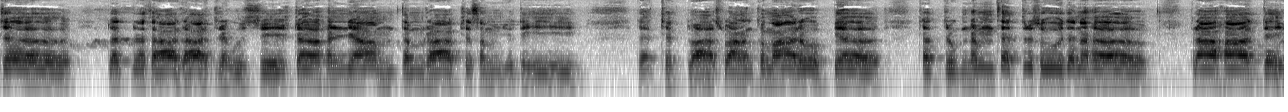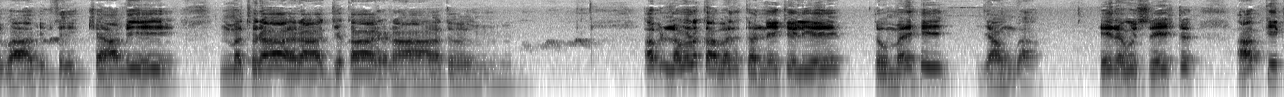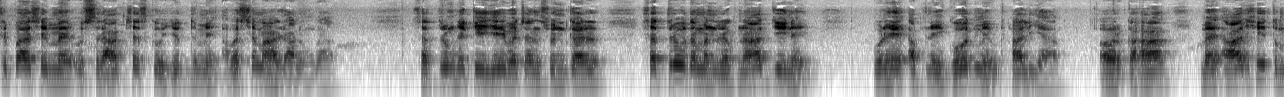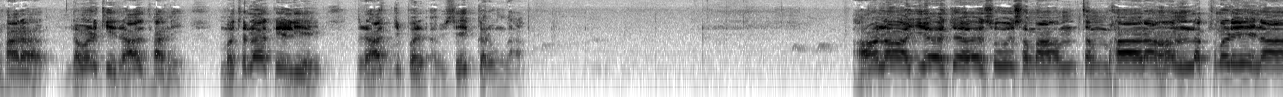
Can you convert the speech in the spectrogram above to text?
तत्प्रसादात् रघुश्रेष्ठ हन्याम तम राक्षसम युधि तथ्यत्वा स्वाङ्कमारोप्य शत्रुघ्नं मथुरा राज्य कारणात् अब लवण का वध करने के लिए तो मैं ही जाऊँगा। हे रघुश्रेष्ठ, आपकी कृपा से मैं उस राक्षस को युद्ध में अवश्य मार डालूँगा। शत्रुघ्न के ये वचन सुनकर शत्रुदमन रघुनाथ जी ने उन्हें अपनी गोद में उठा लिया और कहा, मैं आज ही तुम्हारा लवण की राजधानी मथुरा के लिए राज्य पर अभिषेक करूँगा। आनाय च सुसमां संभारान् लक्ष्मणेनाभिषेचने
